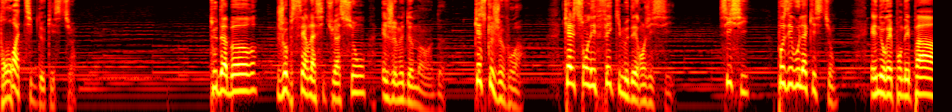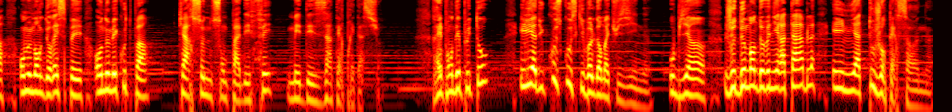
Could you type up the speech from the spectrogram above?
trois types de questions. Tout d'abord, J'observe la situation et je me demande, qu'est-ce que je vois? Quels sont les faits qui me dérangent ici? Si, si, posez-vous la question. Et ne répondez pas, on me manque de respect, on ne m'écoute pas, car ce ne sont pas des faits, mais des interprétations. Répondez plutôt, il y a du couscous qui vole dans ma cuisine. Ou bien, je demande de venir à table et il n'y a toujours personne.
